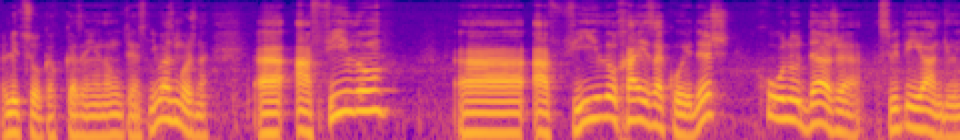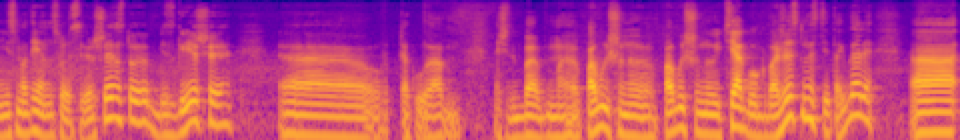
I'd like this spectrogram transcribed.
лицо как указание на внутренность невозможно. А филу, а филу хайзакойдеш, хулу даже святые ангелы, несмотря на свое совершенство, безгрешие, э, такую значит, повышенную, повышенную тягу к божественности и так далее. А,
